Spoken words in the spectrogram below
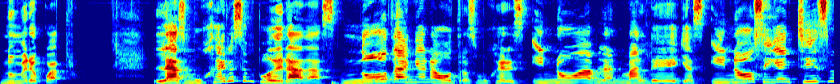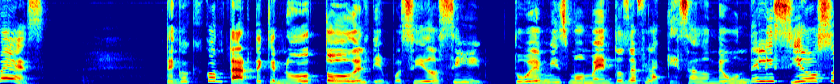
Número 4. Las mujeres empoderadas no dañan a otras mujeres y no hablan mal de ellas y no siguen chismes. Tengo que contarte que no todo el tiempo he sido así. Tuve mis momentos de flaqueza donde un delicioso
